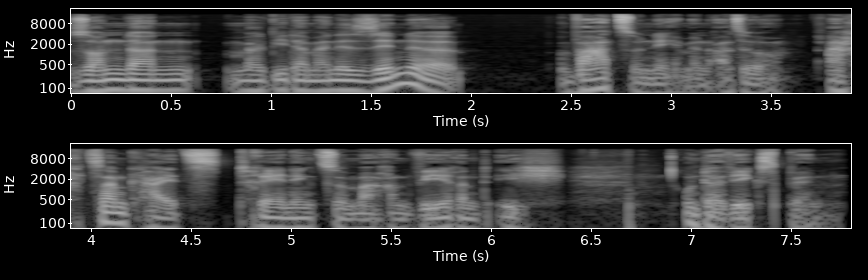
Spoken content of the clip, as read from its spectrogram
sondern mal wieder meine Sinne wahrzunehmen, also Achtsamkeitstraining zu machen, während ich unterwegs bin.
